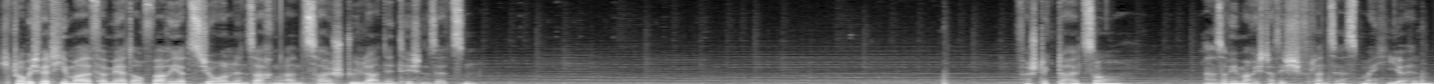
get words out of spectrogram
Ich glaube, ich werde hier mal vermehrt auf Variationen in Sachen Anzahl Stühle an den Tischen setzen. Versteckte Heizung. Also wie mache ich das? Ich pflanze erstmal hier hin.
